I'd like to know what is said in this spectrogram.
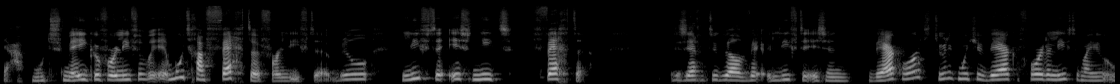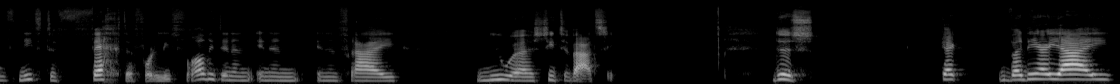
ja, moet smeken voor liefde. Moet gaan vechten voor liefde. Ik bedoel, liefde is niet vechten. Ze zeggen natuurlijk wel, liefde is een werkwoord. Natuurlijk moet je werken voor de liefde, maar je hoeft niet te vechten voor de liefde. Vooral niet in een, in een, in een vrij nieuwe situatie. Dus, kijk, wanneer jij.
